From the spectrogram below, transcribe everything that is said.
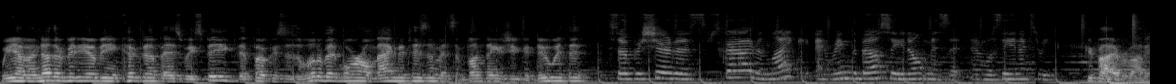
We have another video being cooked up as we speak that focuses a little bit more on magnetism and some fun things you can do with it. So be sure to subscribe and like and ring the bell so you don't miss it. And we'll see you next week. Goodbye everybody.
